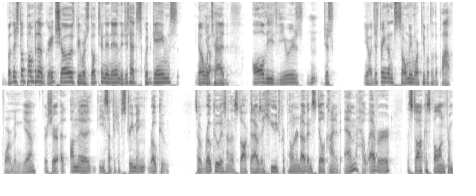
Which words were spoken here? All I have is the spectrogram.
But they're still pumping out great shows. People are still tuning in. They just had Squid Games, you know, which had all these viewers. Mm-hmm. Just you know, it just brings them so many more people to the platform. And Yeah, for sure. Uh, On the the subject of streaming, Roku. So Roku is another stock that I was a huge proponent of and still kind of am. However, the stock has fallen from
